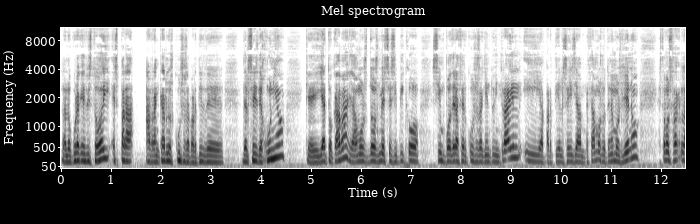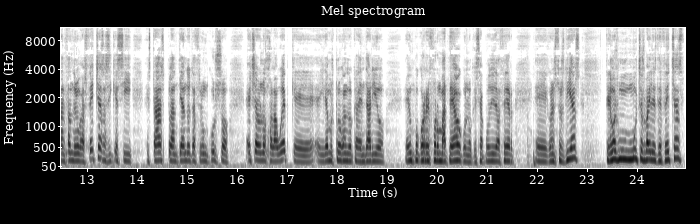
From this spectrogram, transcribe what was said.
la locura que habéis visto hoy es para arrancar los cursos a partir de, del 6 de junio, que ya tocaba, llevamos dos meses y pico sin poder hacer cursos aquí en Twin Trail y a partir del 6 ya empezamos, lo tenemos lleno, estamos lanzando nuevas fechas, así que si estás planteándote hacer un curso, échale un ojo a la web que iremos colgando el calendario eh, un poco reformateado con lo que se ha podido hacer eh, con estos días. Tenemos muchos bailes de fechas,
